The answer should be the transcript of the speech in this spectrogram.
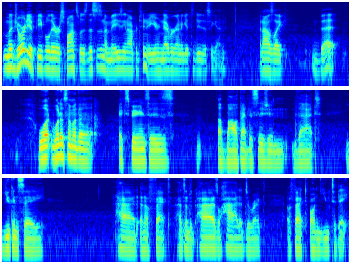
majority of people, their response was, this is an amazing opportunity. You're never going to get to do this again. And I was like, bet. What What are some of the experiences about that decision that you can say had an effect has an, has or had a direct effect on you today?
